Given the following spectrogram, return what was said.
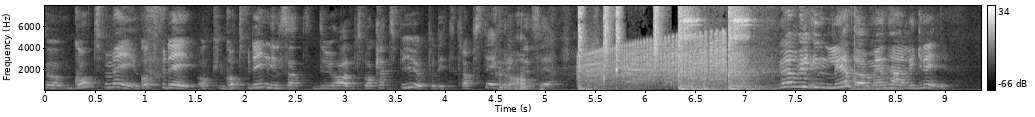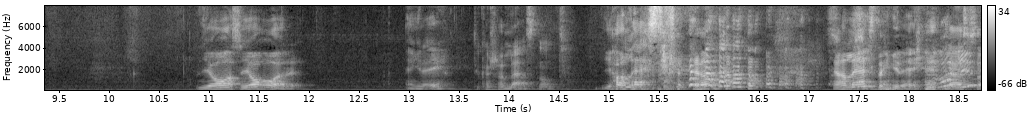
Så gott för mig, gott för dig och gott för dig Nils att du har två kattspyor på ditt trappsteg tänkte Ja. jag säga. Vem vill inleda med en härlig grej? Ja alltså jag har en grej. Du kanske har läst något? Jag har läst. jag har läst en grej. Läsa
